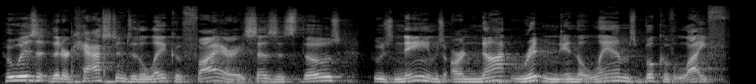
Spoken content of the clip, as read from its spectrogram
Who is it that are cast into the lake of fire? He says it's those whose names are not written in the Lamb's book of life.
